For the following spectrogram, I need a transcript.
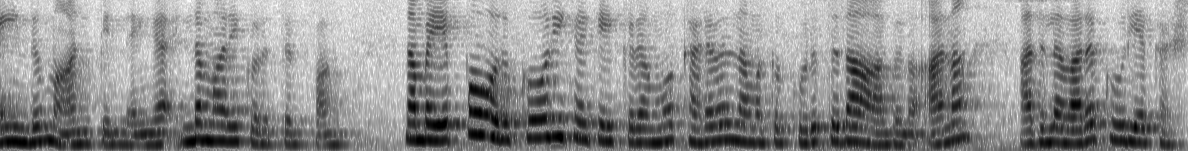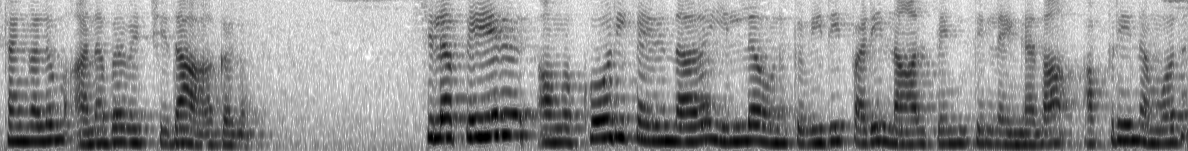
ஐந்தும் ஆண் பிள்ளைங்க. இந்த மாதிரி கொடுத்துருப்பாங்க. நம்ம எப்போ ஒரு கோரிக்கை கேட்குறோமோ கடவுள் நமக்கு கொடுத்து தான் ஆகணும். ஆனால் அதில் வரக்கூடிய கஷ்டங்களும் அனுபவிச்சு தான் ஆகணும். சில பேர் அவங்க கோரிக்கை இருந்தாலும் இல்லை உனக்கு விதிப்படி நாலு பெண் பிள்ளைங்க தான். அப்படின்னும் போது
